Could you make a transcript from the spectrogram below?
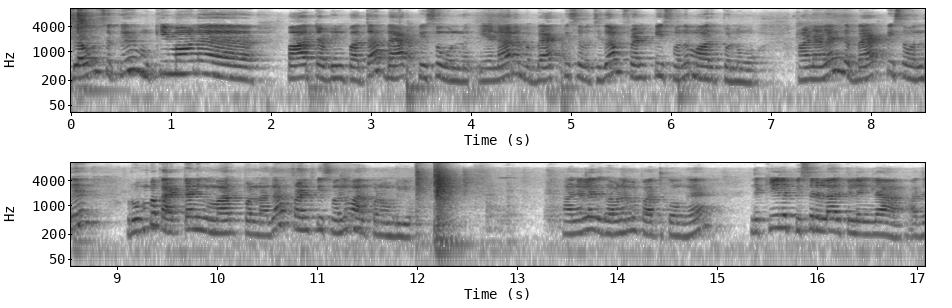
ப்ளவுஸுக்கு முக்கியமான பார்ட் அப்படின்னு பார்த்தா பேக் பீஸும் ஒன்று ஏன்னா நம்ம பேக் பீஸை வச்சு தான் ஃப்ரண்ட் பீஸ் வந்து மார்க் பண்ணுவோம். அதனால் இந்த பேக் பீஸை வந்து ரொம்ப கரெக்டாக நீங்கள் மார்க் பண்ணால் தான் ஃப்ரண்ட் பீஸ் வந்து மார்க் பண்ண முடியும். அதனால் அது கவனமாக பார்த்துக்கோங்க. இந்த கீழே பிசுறெல்லாம் இருக்குது இல்லைங்களா? அது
